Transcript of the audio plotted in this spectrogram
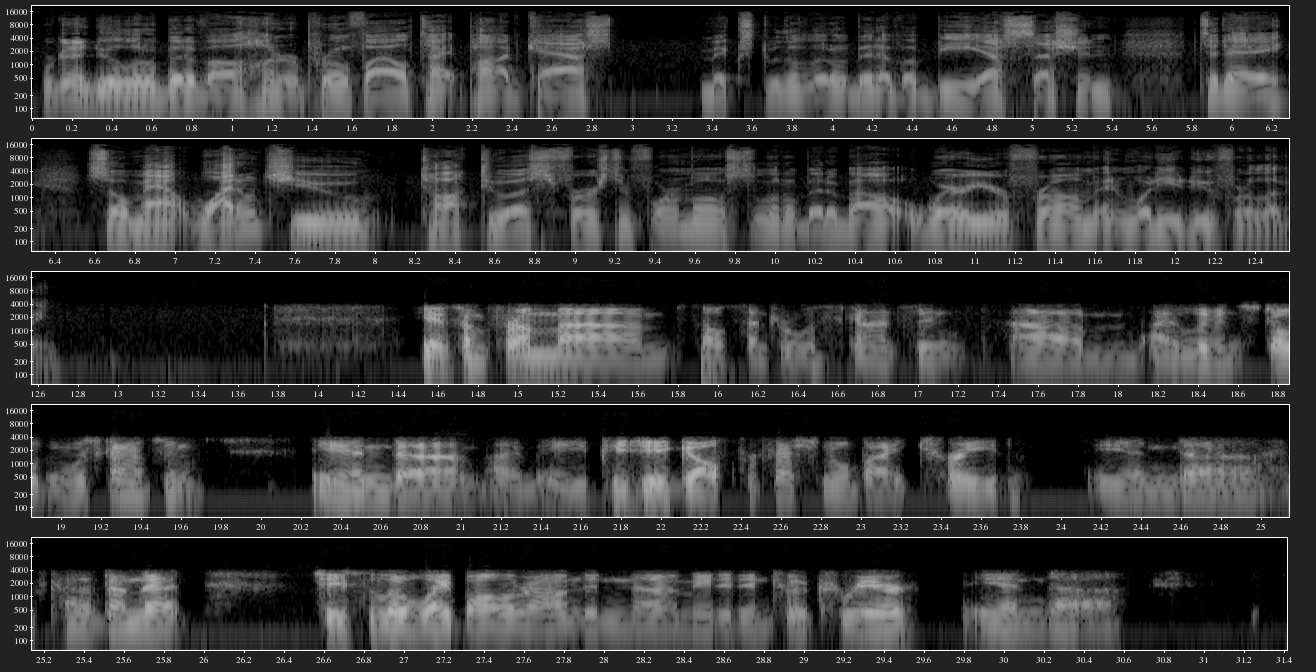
we're to do a little bit of a hunter profile type podcast mixed with a little bit of a BS session today. So, Matt, why don't you talk to us first and foremost a little bit about where you're from and what do you do for a living? Yes, I'm from um, South Central Wisconsin. Um, I live in Stoughton, Wisconsin, and uh, I'm a PGA golf professional by trade, and uh, I've kind of done that, chased a little white ball around, and uh, made it into a career. And uh,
